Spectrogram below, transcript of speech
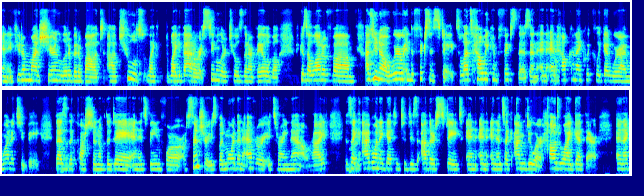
and if you don't mind sharing a little bit about uh, tools like, like that or similar tools that are available, because a lot of, um, as you know, we're in the fixing state. So let's how we can fix this and, and, and how can I quickly get where I want it to be? That's the question of the day. And it's been for centuries, but more than ever, it's right now, right? It's right. like, I want to get into this other state and and and it's like i'm doer how do i get there and i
